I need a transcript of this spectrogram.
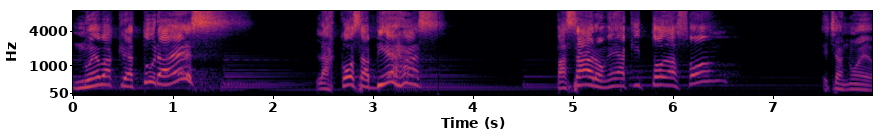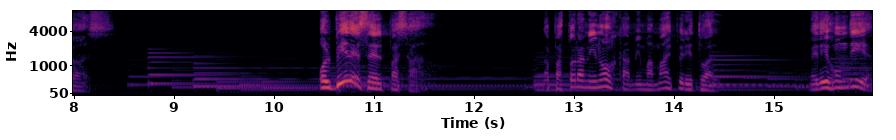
nueva criatura es. Las cosas viejas pasaron, he aquí todas son hechas nuevas. Olvídese del pasado. La pastora Ninoska, mi mamá espiritual, me dijo un día,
